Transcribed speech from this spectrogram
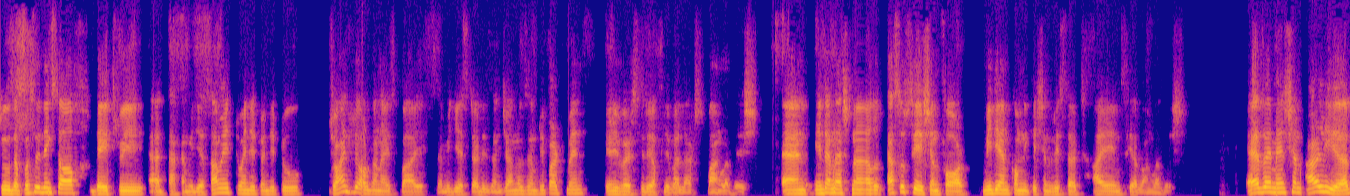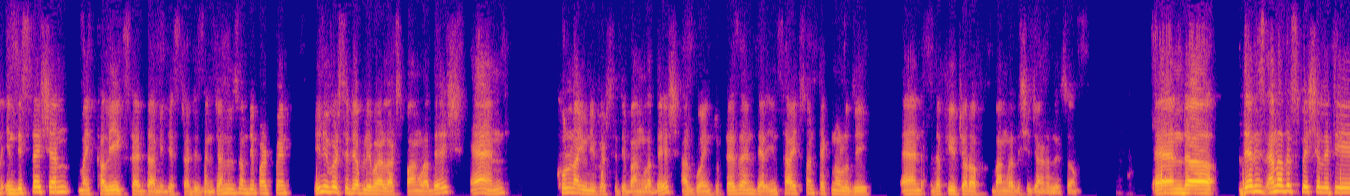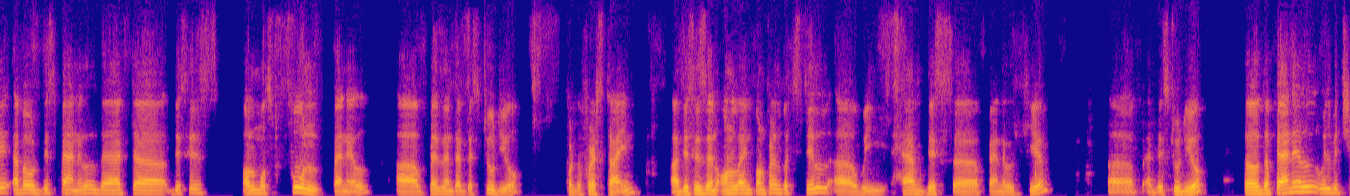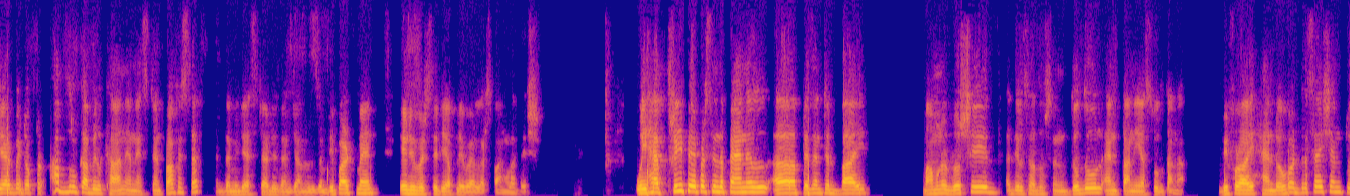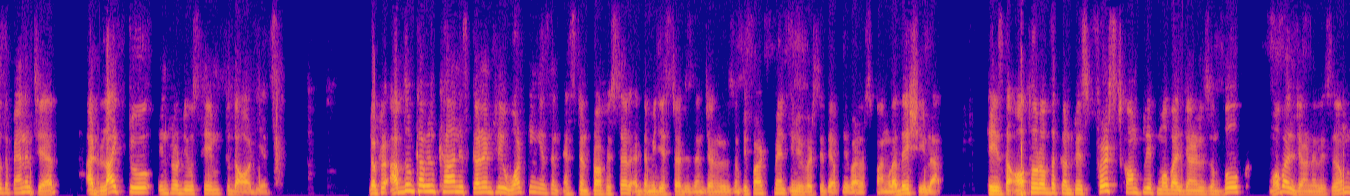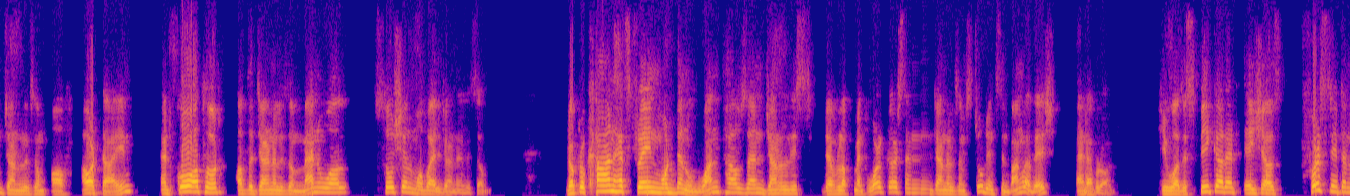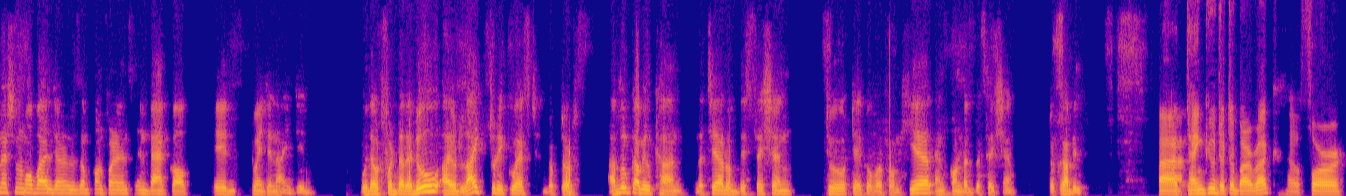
to the proceedings of Day 3 at Dhaka Media Summit 2022, jointly organized by the Media Studies and Journalism Department, University of Liberal Arts, Bangladesh, and International Association for Media and Communication Research, IAMCR Bangladesh. As I mentioned earlier, in this session, my colleagues at the Media Studies and Journalism Department, University of Liberal Arts, Bangladesh, and Khulna University, Bangladesh are going to present their insights on technology and the future of Bangladeshi journalism. And uh, there is another specialty about this panel that uh, this is almost full panel uh, present at the studio for the first time. Uh, this is an online conference, but still uh, we have this uh, panel here at the studio. So the panel will be chaired by Dr. Abdul Kabil Khan, an assistant professor at the Media Studies and Journalism Department, University of Liberal Arts, Bangladesh. We have three papers in the panel uh, presented by Mamunor Rashid, Dilshad Hossain Dodul, and Tania Sultana. Before I hand over the session to the panel chair, I'd like to introduce him to the audience. Dr. Abdul Kabil Khan is currently working as an assistant professor at the Media Studies and Journalism Department, University of Liberal Bangladesh, ULAB. He is the author of the country's first complete mobile journalism book, Mobile Journalism, Journalism of Our Time, and co-author of the journalism manual, Social Mobile Journalism. Dr. Khan has trained more than 1,000 journalist development workers and journalism students in Bangladesh and abroad. He was a speaker at Asia's first International Mobile Journalism Conference in Bangkok in 2019. Without further ado, I would like to request Dr. Abdul Kabil Khan, the chair of this session, to take over from here and conduct the session. Dr. Kabil. Uh, thank you, Dr. Barbak, uh, for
